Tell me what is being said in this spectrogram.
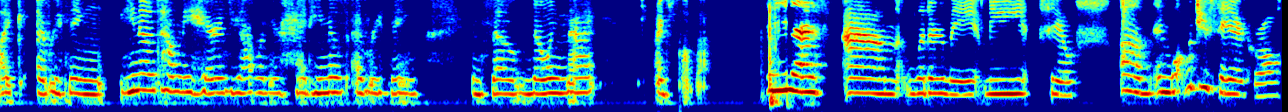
like everything. He knows how many hairs you have on your head. He knows everything. And so knowing that, I just love that. Yes, um, literally, me too. Um, and what would you say to a girl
